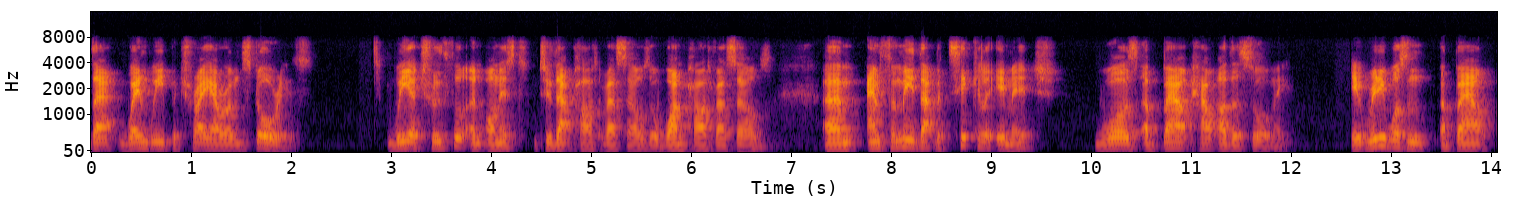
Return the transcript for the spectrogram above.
that when we portray our own stories, we are truthful and honest to that part of ourselves or one part of ourselves. Um, and for me, that particular image was about how others saw me. It really wasn't about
